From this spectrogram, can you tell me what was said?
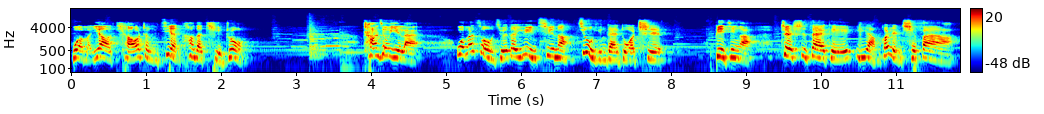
我们要调整健康的体重。长久以来，我们总觉得孕期呢就应该多吃，毕竟啊，这是在给两个人吃饭啊。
